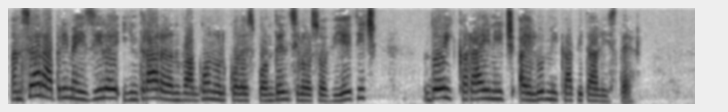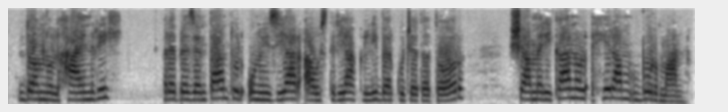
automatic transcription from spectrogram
În seara primei zile intrară în vagonul corespondenților sovietici doi crainici ai lumii capitaliste. Domnul Heinrich, reprezentantul unui ziar austriac liber cugetător, și americanul Hiram Burman.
